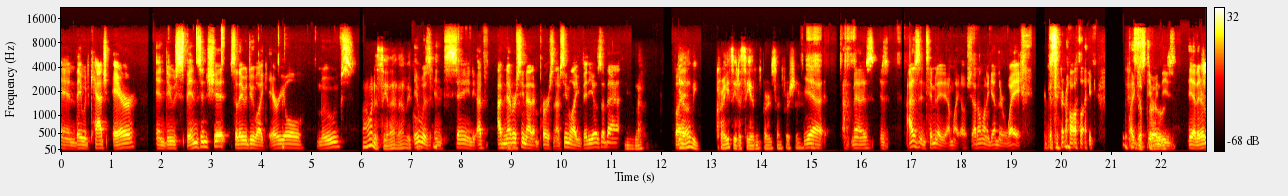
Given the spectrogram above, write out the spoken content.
and they would catch air and do spins and shit. So they would do like aerial moves. I want to see that. That'd be cool. It was insane. dude. I've I've never seen that in person. I've seen like videos of that, Yeah, but yeah, that'd be crazy to see in person for sure. Yeah, ah, man, is is I was intimidated. I'm like, oh shit, I don't want to get in their way because they're all like, like The just doing these. Yeah, they're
